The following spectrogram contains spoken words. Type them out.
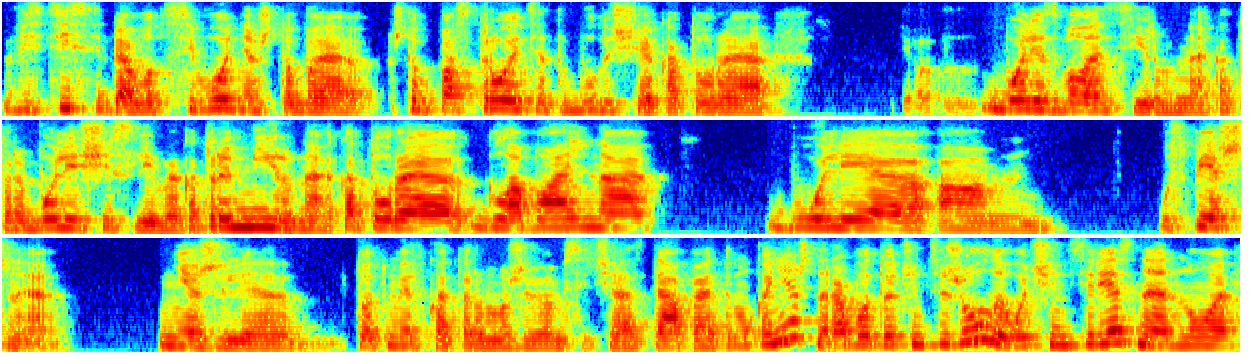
вести себя вот сегодня, чтобы, чтобы построить это будущее, которое более сбалансированное, которое более счастливое, которое мирное, которое глобально более эм, успешная, нежели тот мир, в котором мы живем сейчас. Да? Поэтому, конечно, работа очень тяжелая, очень интересная, но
